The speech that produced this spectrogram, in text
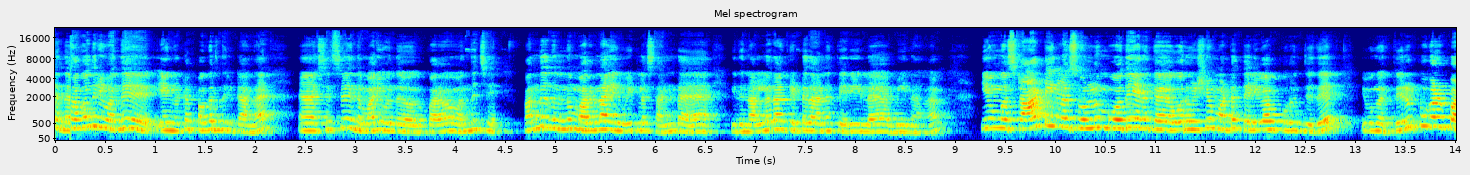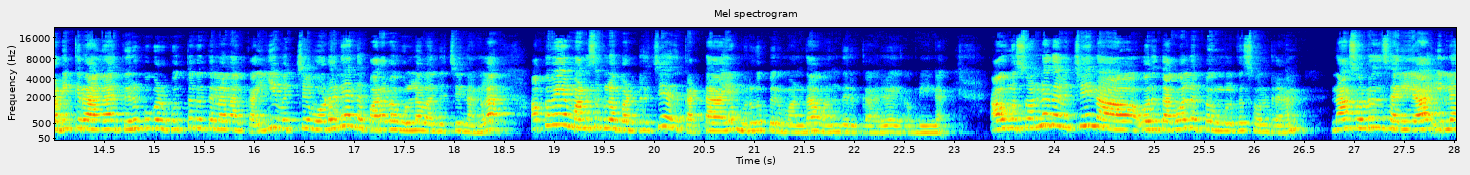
அந்த சகோதரி வந்து எங்கிட்ட பகிர்ந்துக்கிட்டாங்க. சிஸ்டர் இந்த மாதிரி வந்து ஒரு பறவை வந்துச்சு. வந்ததுலேருந்து மறுநாள் எங்கள் வீட்டில் சண்டை. இது நல்லதா கெட்டதான்னு தெரியல அப்படின்னாங்க. இவங்க ஸ்டார்டிங்கில் சொல்லும்போது எனக்கு ஒரு விஷயம் மட்டும் தெளிவாக புரிஞ்சுது. இவங்க திருப்புகழ் படிக்கிறாங்க. திருப்புகழ் புத்தகத்தில் நான் கையை வச்ச உடனே அந்த பறவை உள்ளே வந்துச்சுன்னாங்களா? அப்போவே என் மனசுக்குள்ளே பட்டுருச்சு அது கட்டாயம் முருகப்பெருமான் தான் வந்திருக்காரு அப்படின்னு. அவங்க சொன்னதை வச்சு நான் ஒரு தகவல் இப்போ உங்களுக்கு சொல்கிறேன் நான் சொல்கிறது சரியா? இல்லை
